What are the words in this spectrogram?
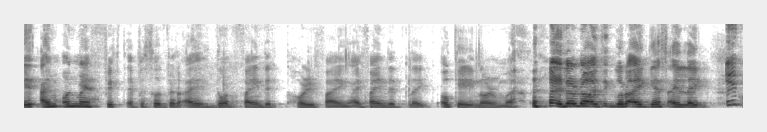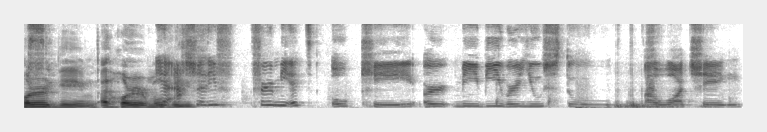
It, I'm on my fifth episode, but I don't find it horrifying. I find it like okay, normal. I don't know. I think, I guess I like It's- horror game, uh, horror movie. Yeah, actually, f- for me, it's okay. Or maybe we're used to uh, watching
